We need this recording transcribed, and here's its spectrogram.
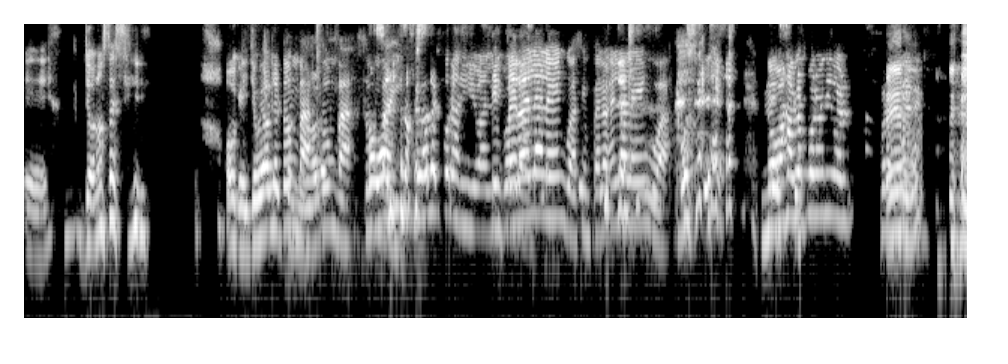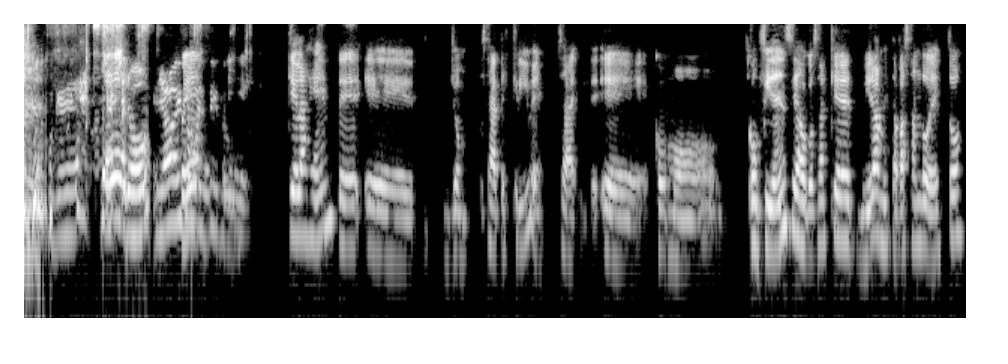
eh, yo no sé si. Ok, yo voy a hablar por Zumba, zumba, zumba. No, no voy a hablar por Aníbal. Sin pelo en la lengua, sin pelo en la lengua. no vas a hablar por Aníbal. Pero, pero, pero eh, que la gente, eh, yo, o sea, te escribe, o sea, eh, como confidencias o cosas que, mira, me está pasando esto,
